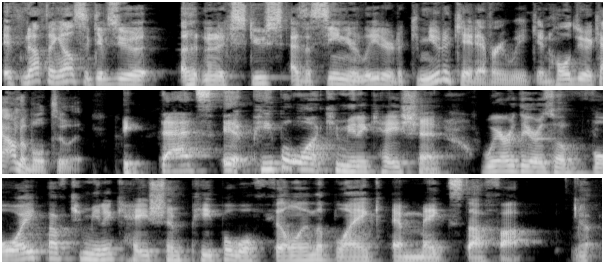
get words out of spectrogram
if nothing else, it gives you a, an excuse as a senior leader to communicate every week and hold you accountable to it. That's it. People want communication. Where there's a void of communication, people will fill in the blank and make stuff up. Yep.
